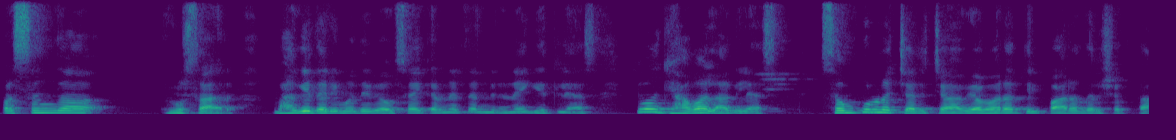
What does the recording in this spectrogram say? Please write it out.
प्रसंगानुसार भागीदारीमध्ये व्यवसाय करण्याचा निर्णय घेतल्यास किंवा घ्यावा लागल्यास संपूर्ण चर्चा व्यवहारातील पारदर्शकता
